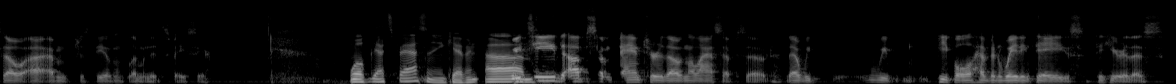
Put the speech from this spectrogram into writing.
so uh, I'm just dealing with limited space here. Well that's fascinating kevin. We um, teed up some banter though in the last episode that we we people have been waiting days to hear this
